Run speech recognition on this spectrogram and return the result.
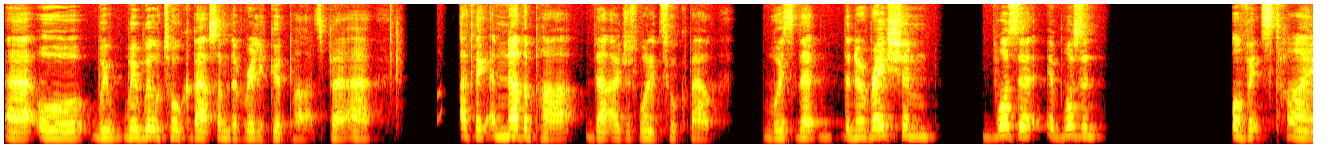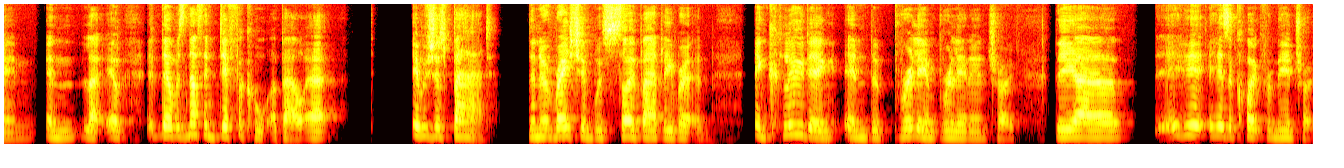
uh, or we we will talk about some of the really good parts, but uh, I think another part that I just wanted to talk about was that the narration wasn't it wasn't of its time and like it, there was nothing difficult about it. It was just bad. The narration was so badly written including in the brilliant, brilliant intro. The uh, here, here's a quote from the intro:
